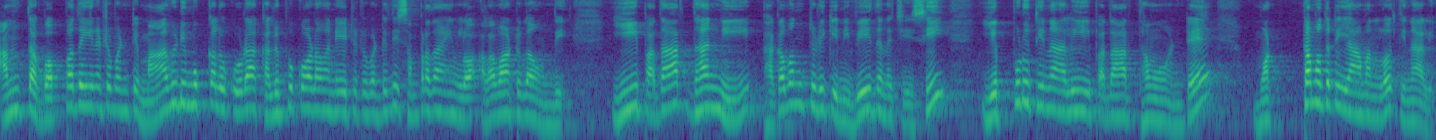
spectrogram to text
అంత గొప్పదైనటువంటి మామిడి ముక్కలు కూడా కలుపుకోవడం అనేటటువంటిది సంప్రదాయంలో అలవాటుగా ఉంది. ఈ పదార్థాన్ని భగవంతుడికి నివేదన చేసి ఎప్పుడు తినాలి ఈ పదార్థము అంటే మొట్టమొదటి యామంలో తినాలి.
